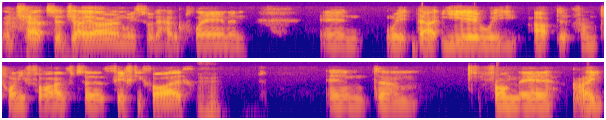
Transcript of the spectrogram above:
a, a chat to JR and we sort of had a plan and and we, that year we upped it from 25 to 55 Mhm. and um, from there I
